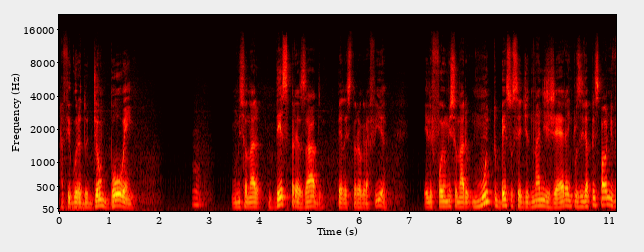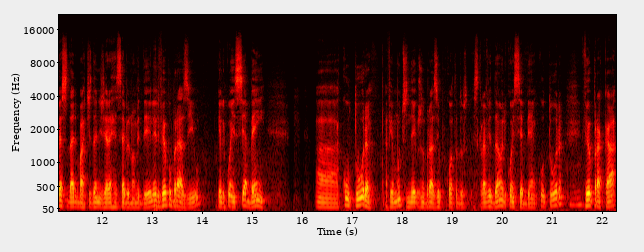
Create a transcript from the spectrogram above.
a figura do John Bowen, um missionário desprezado pela historiografia. Ele foi um missionário muito bem sucedido na Nigéria, inclusive a principal universidade batista da Nigéria recebe o nome dele. Ele veio para o Brasil, porque ele conhecia bem a cultura. Havia muitos negros no Brasil por conta da escravidão, ele conhecia bem a cultura. Veio para cá.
